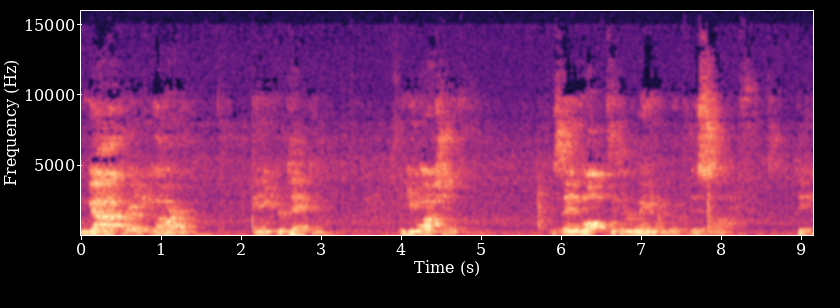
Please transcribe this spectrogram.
And God, I pray you guard them, and you protect them, and you watch over them as they walk through the remainder of this life together.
